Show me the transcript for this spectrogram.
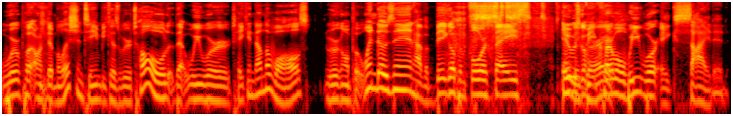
we're put on demolition team because we were told that we were taking down the walls. We were going to put windows in, have a big open floor space. It was going to be incredible. We were excited,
